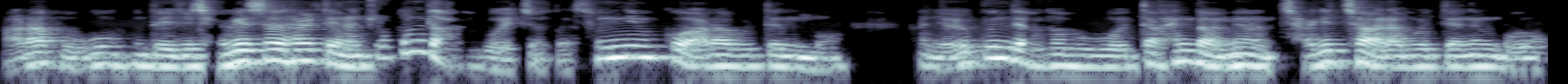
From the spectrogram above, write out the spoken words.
알아보고 근데 이제 자회사 살 때는 조금 더 알아보겠죠. 그러니까 손님 거 알아볼 때는 뭐 한 10군데 알아보고 딱 한다면 자기 차 알아볼 때는 뭐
